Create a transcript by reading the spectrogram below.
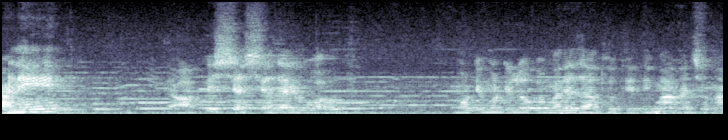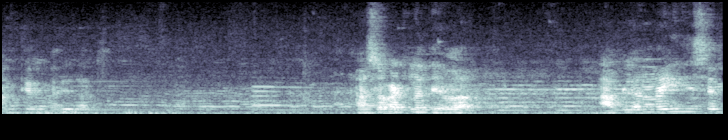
आणि ऑफिसच्या शेजारी उभा होतो. मोठी मोठी लोक मध्ये जात होती ती मानाची मानकरी मध्ये जात होती. असं वाटलं तेव्हा आपल्याला नाही दिसेल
